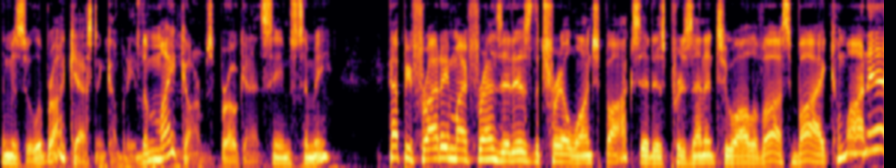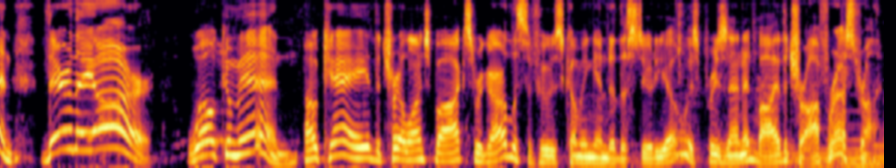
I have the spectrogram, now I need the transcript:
the Missoula Broadcasting Company. The mic arm's broken, it seems to me. Happy Friday, my friends. It is the Trail Lunchbox. It is presented to all of us by, come on in. There they are. Welcome in. Okay, the Trail Lunchbox, regardless of who's coming into the studio, is presented by the Trough Restaurant.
